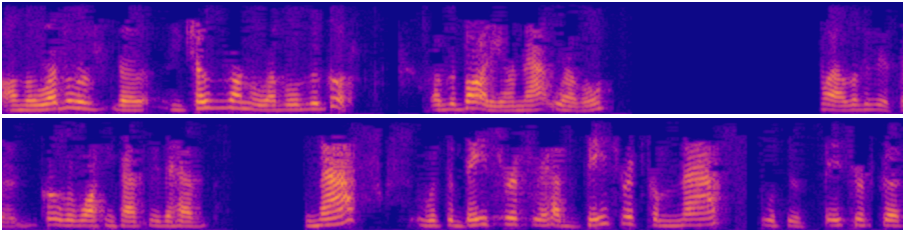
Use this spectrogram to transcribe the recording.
On the level of the, he chose us on the level of the guf, of the body, on that level. Wow, look at this. The girls are walking past me. They have masks with the base rift. They have Bais Rivka masks with the base Rivka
